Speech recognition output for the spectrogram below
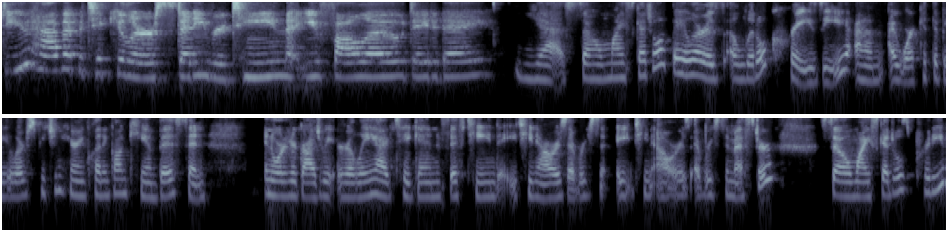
Do you have a particular study routine that you follow day to day? Yes. So my schedule at Baylor is a little crazy. Um, I work at the Baylor Speech and Hearing Clinic on campus, and in order to graduate early, I've taken 15 to 18 hours every 18 hours every semester. So my schedule is pretty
